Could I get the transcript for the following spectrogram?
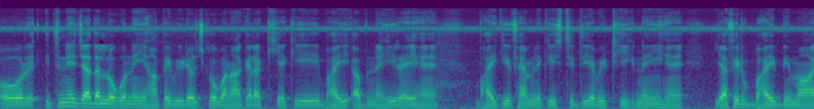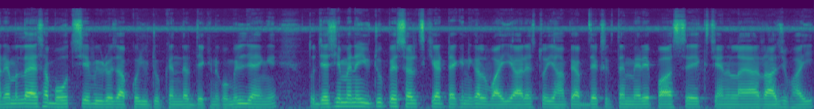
और इतने ज़्यादा लोगों ने यहाँ पे वीडियोज़ क्यों बना के रखी है कि भाई अब नहीं रहे हैं, भाई की फैमिली की स्थिति अभी ठीक नहीं है या फिर भाई बीमार है मतलब ऐसा बहुत से वीडियोज़ आपको यूट्यूब के अंदर देखने को मिल जाएँगे। तो जैसे मैंने यूट्यूब पे सर्च किया टेक्निकल वाई आर एस तो यहाँ पे आप देख सकते हैं मेरे पास से एक चैनल आया राज भाई।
